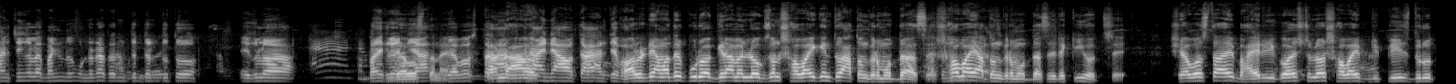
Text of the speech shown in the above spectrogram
আইন শৃঙ্খলা বাহিনী দ্রুত এগুলো অলরেডি আমাদের পুরো গ্রামের লোকজন সবাই কিন্তু আতঙ্কের মধ্যে আছে। সবাই আতঙ্কের মধ্যে আছে এটা কি হচ্ছে। সে অবস্থায় ভাইয়ের রিকোয়েস্ট হলো সবাই প্লিজ দ্রুত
